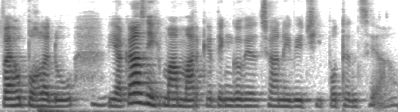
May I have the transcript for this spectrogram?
tvého pohledu, hmm. jaká z nich má marketingově třeba největší potenciál?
